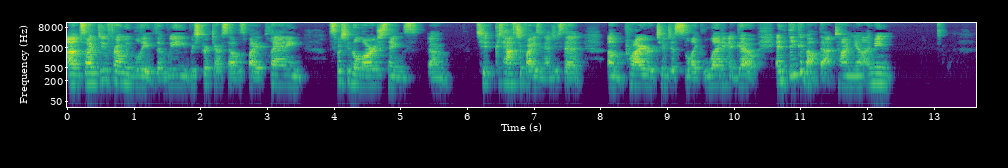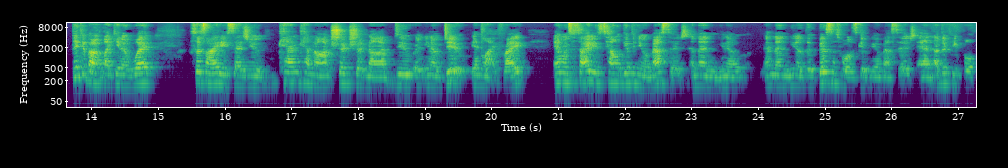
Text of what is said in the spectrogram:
um, so I do firmly believe that we restrict ourselves by planning, especially the large things, um, to catastrophizing, as you said, um, prior to just like letting it go. And think about that, Tanya. I mean, think about like you know what society says you can cannot should should not do you know do in life right and when society is telling giving you a message and then you know and then you know the business world is giving you a message and other people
